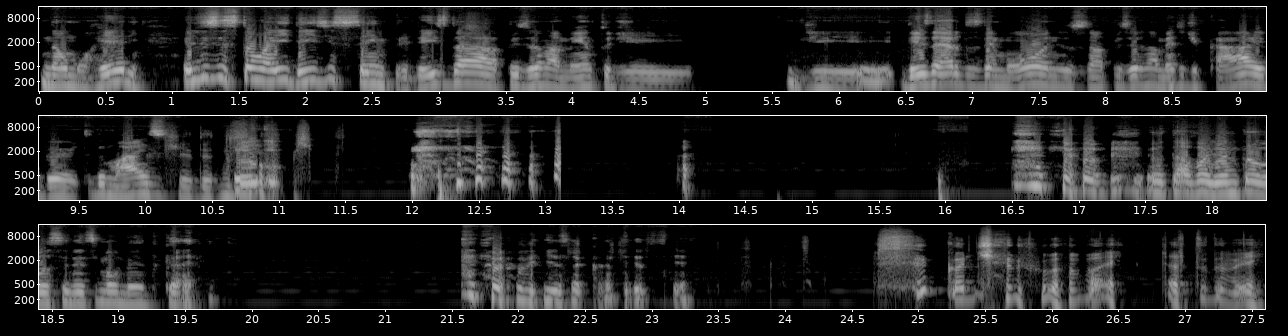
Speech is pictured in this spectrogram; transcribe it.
não morrerem, eles estão aí desde sempre, desde o aprisionamento de, de desde a Era dos Demônios, no aprisionamento de Kyber e tudo mais. Ele... eu, eu tava olhando pra você nesse momento, cara. Eu vi isso acontecendo. Continua, vai. Tá tudo bem.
